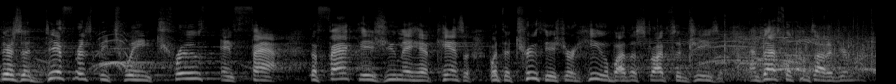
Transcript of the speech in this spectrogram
There's a difference between truth and fact. The fact is, you may have cancer, but the truth is, you're healed by the stripes of Jesus. And that's what comes out of your mouth.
